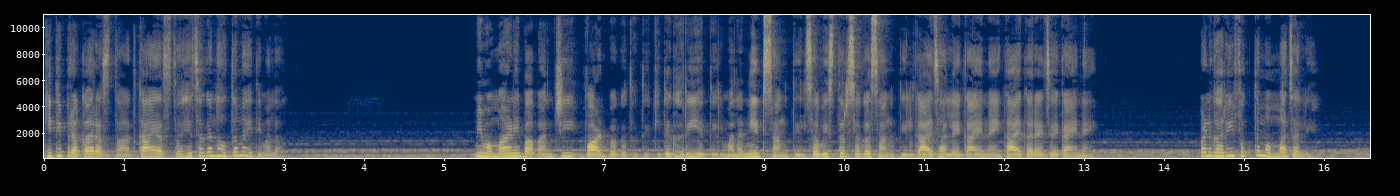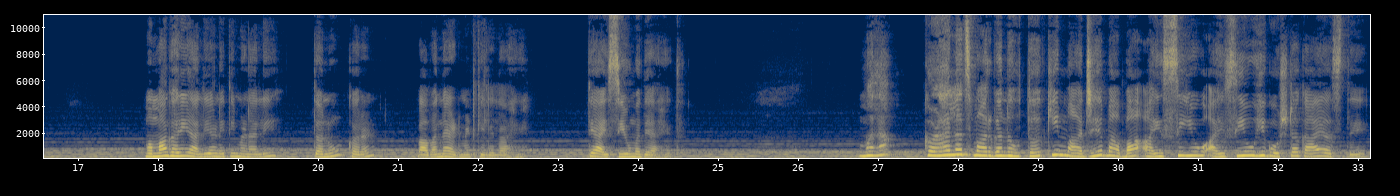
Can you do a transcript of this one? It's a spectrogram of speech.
किती प्रकार असतात काय असतं हे सगळं नव्हतं माहिती मला. मी मम्मा आणि बाबांची वाट बघत होते की ते घरी येतील मला नीट सांगतील सविस्तर सगळं सांगतील काय झालंय काय नाही काय करायचंय काय नाही. पण घरी फक्त मम्माच आली. मम्मा घरी आली आणि ती म्हणाली तनू करण बाबांना ॲडमिट केलेलं आहे. ते आय सी यूमध्ये आहेत. मला कळायलाच मार्ग नव्हतं की माझे बाबा I C U I C U ही गोष्ट काय असते.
